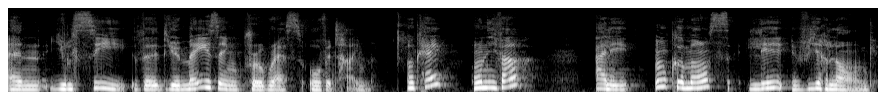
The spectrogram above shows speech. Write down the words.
and you'll see the, the amazing progress over time. Okay? On y va? Allez, on commence les virelangues.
